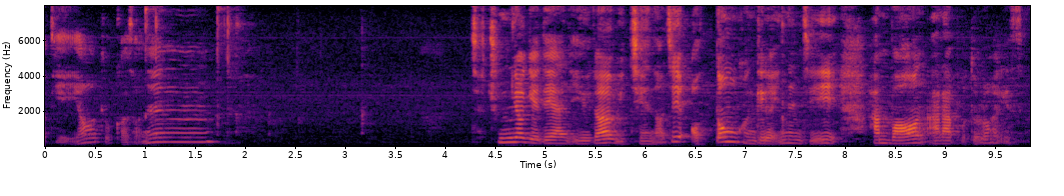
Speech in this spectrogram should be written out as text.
어디에요? 교과서는 자, 중력에 대한 일과 위치 에너지 어떤 관계가 있는지 한번 알아보도록 하겠습니다.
